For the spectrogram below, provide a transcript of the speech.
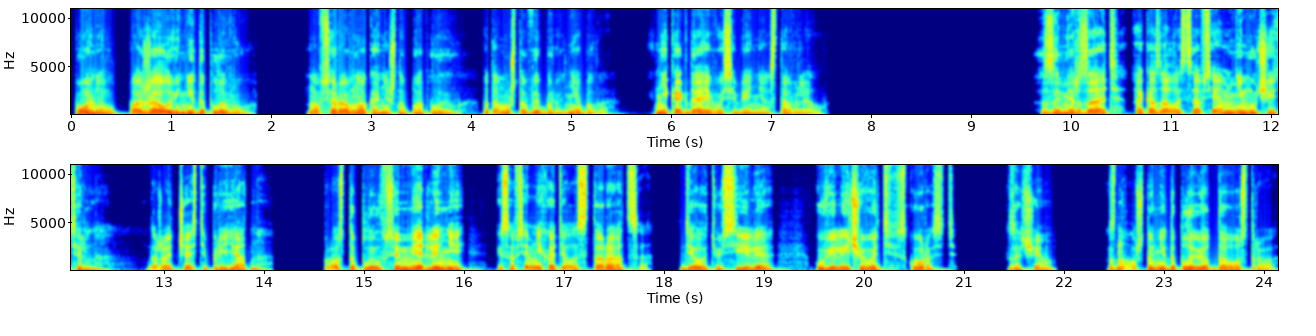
Понял, пожалуй, не доплыву. Но все равно, конечно, поплыл, потому что выбора не было. Никогда его себе не оставлял. Замерзать оказалось совсем не мучительно, даже отчасти приятно. Просто плыл все медленней, и совсем не хотелось стараться, делать усилия, увеличивать скорость. Зачем? Знал, что не доплывет до острова,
